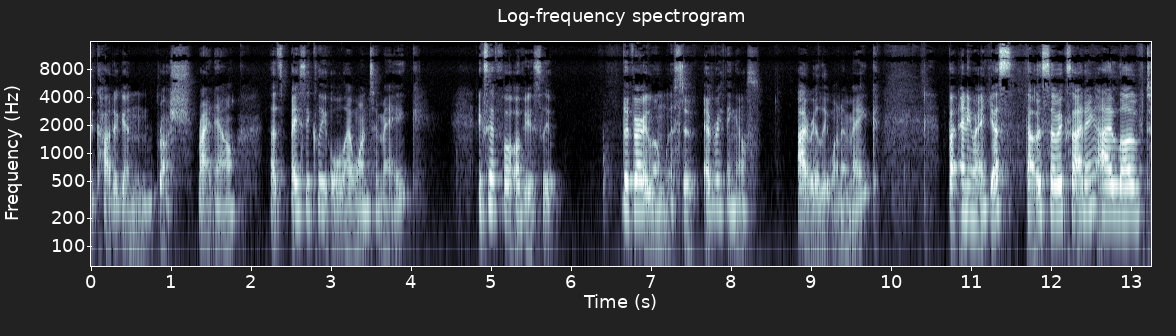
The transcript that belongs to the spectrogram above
the cardigan rush right now. That's basically all I want to make, except for obviously the very long list of everything else I really want to make. But anyway, yes, that was so exciting. I loved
